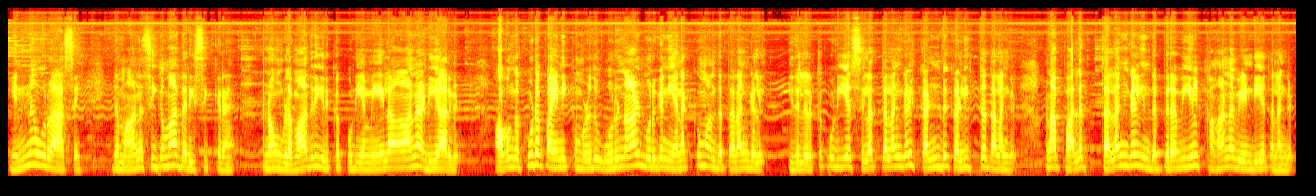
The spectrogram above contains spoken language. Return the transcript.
என்ன ஒரு ஆசை? இதை மானசீகமாக தரிசிக்கிறேன். ஆனால் உங்களை மாதிரி இருக்கக்கூடிய மேலான அடியார்கள் அவங்க கூட பயணிக்கும் பொழுது ஒரு நாள் முருகன் எனக்கும் அந்த தலங்களை இதில் இருக்கக்கூடிய சில தலங்கள் கண்டு கழித்த தலங்கள் ஆனால் பல தலங்கள் இந்த பிறவியில் காண வேண்டிய தலங்கள்.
